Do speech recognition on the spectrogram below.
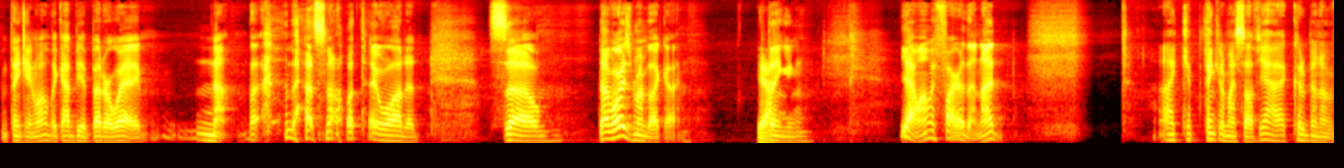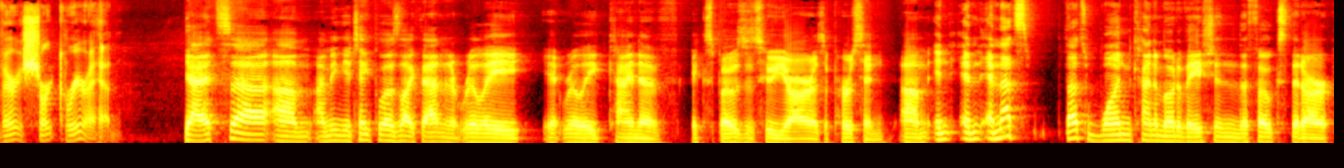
I'm thinking, well, there got to be a better way. No, that, that's not what they wanted. So I've always remembered that guy. Yeah. Thinking, yeah, why don't we fire then? I I kept thinking to myself, yeah, it could have been a very short career I had. Yeah, it's. Uh, um, I mean, you take blows like that, and it really, it really kind of exposes who you are as a person. Um, and and and that's that's one kind of motivation. The folks that are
